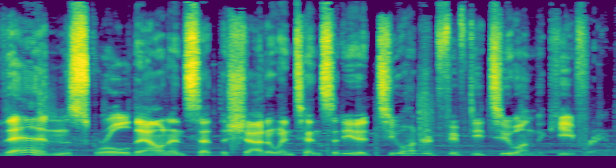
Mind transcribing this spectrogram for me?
Then scroll down and set the shadow intensity to 252 on the keyframe.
